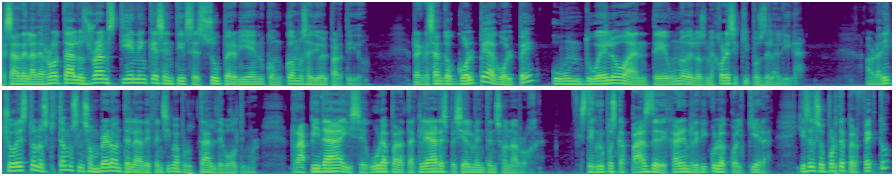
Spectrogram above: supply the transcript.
A pesar de la derrota, los Rams tienen que sentirse súper bien con cómo se dio el partido. Regresando golpe a golpe, un duelo ante uno de los mejores equipos de la liga. Ahora dicho esto, nos quitamos el sombrero ante la defensiva brutal de Baltimore, rápida y segura para taclear especialmente en zona roja. Este grupo es capaz de dejar en ridículo a cualquiera, y es el soporte perfecto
